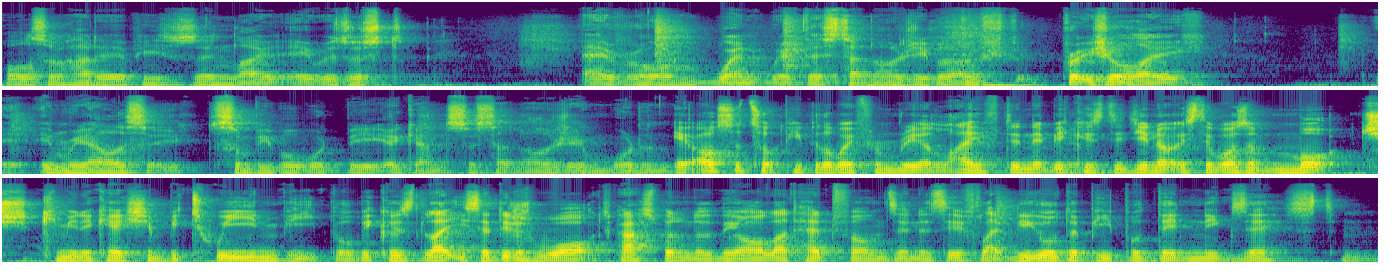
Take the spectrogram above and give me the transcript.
also had earpieces in. Like it was just everyone went with this technology. But I'm pretty sure, like in reality, some people would be against this technology and wouldn't. It also took people away from real life, didn't it? Because did you notice there wasn't much communication between people? Because, like you said, they just walked past one another. They all had headphones in, as if like the other people didn't exist. Hmm.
